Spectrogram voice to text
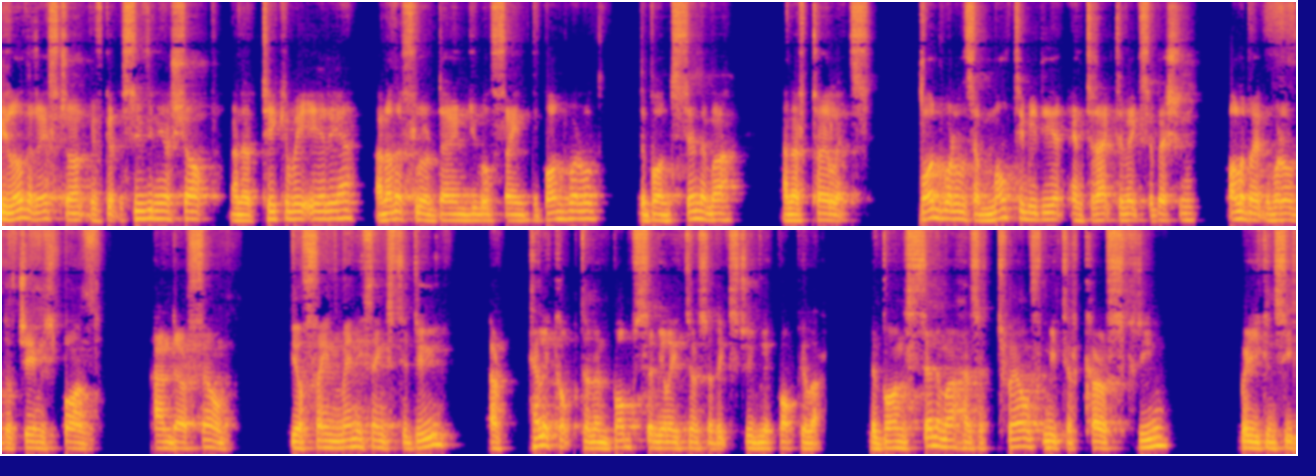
Below the restaurant, we've got the souvenir shop and our takeaway area. Another floor down, you will find the Bond World, the Bond Cinema, and our toilets. Bond World is a multimedia interactive exhibition all about the world of James Bond and our film. You'll find many things to do, Helicopter and bob simulators are extremely popular. The Bond Cinema has a 12 meter curved screen where you can see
